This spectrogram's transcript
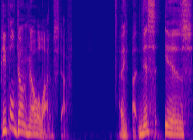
People don't know a lot of stuff. I, uh, this is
